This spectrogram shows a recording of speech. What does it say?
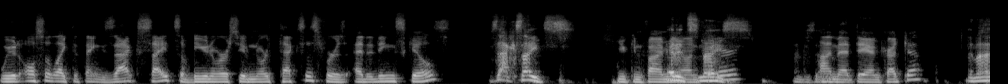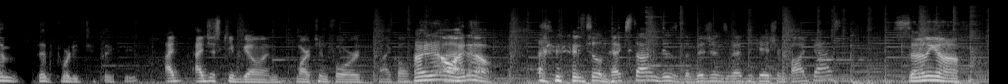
we would also like to thank Zach Seitz of the University of North Texas for his editing skills. Zach Seitz. You can find me Edits on Twitter. Nice. I'm, I'm at Dan Krutka. And I'm at 42 feet. I, I just keep going, marching forward, Michael. I know, uh, I know. until next time, this is the Visions of Education podcast. Signing off.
